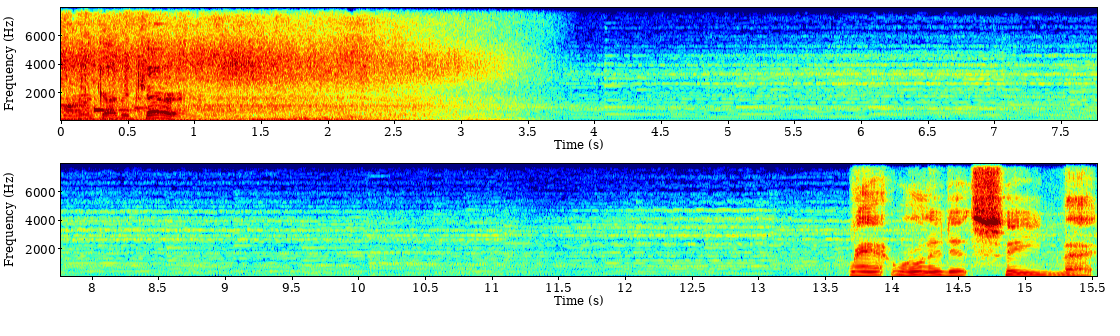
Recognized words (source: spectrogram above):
Mara got a carrot. Plant wanted its seed back.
